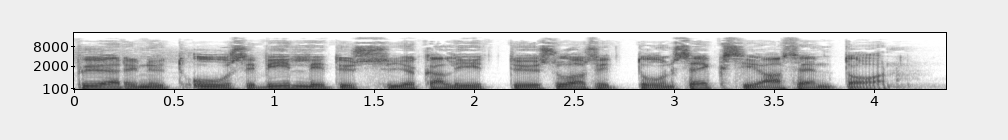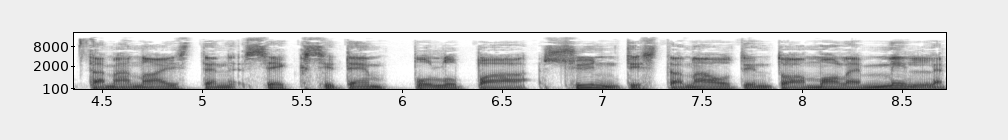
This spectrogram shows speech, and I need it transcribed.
pyörinyt uusi villitys, joka liittyy suosittuun seksiasentoon. Tämä naisten seksitemppu lupaa syntistä nautintoa molemmille.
